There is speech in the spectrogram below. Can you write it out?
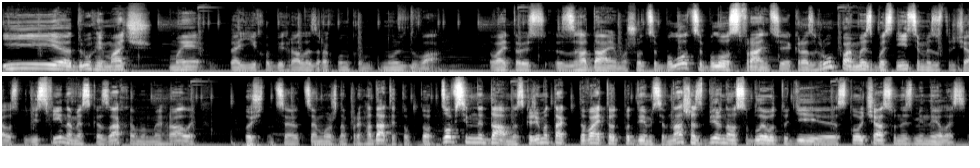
І другий матч ми вже їх обіграли з рахунком 0-2. Давайте ось згадаємо, що це було. Це було з Францією якраз група. Ми з боснійцями зустрічалися. Тоді з фінами, з казахами ми грали. Точно, це, це можна пригадати. Тобто, зовсім недавно, скажімо так, давайте от подивимося. Наша збірна особливо тоді з того часу не змінилася.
